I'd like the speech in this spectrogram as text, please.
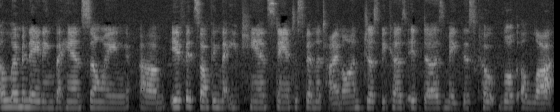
eliminating the hand sewing um, if it's something that you can stand to spend the time on just because it does make this coat look a lot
